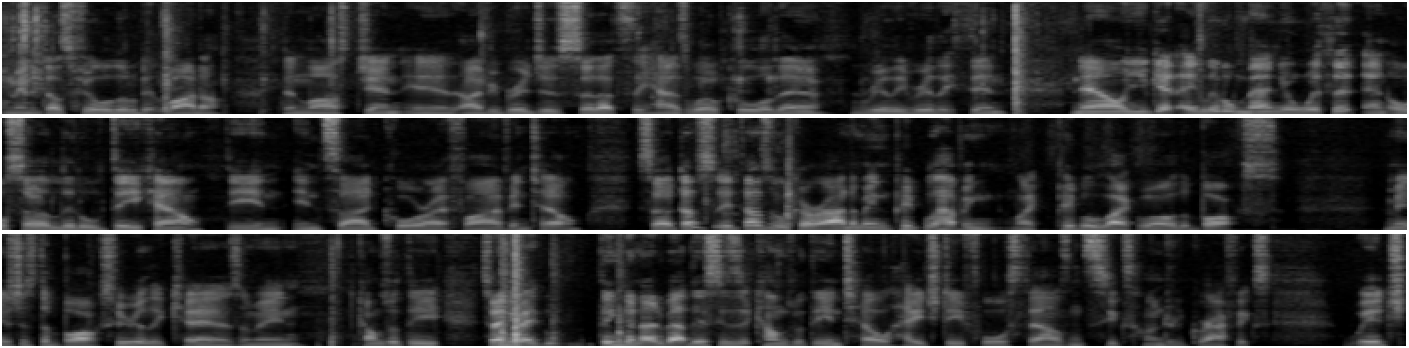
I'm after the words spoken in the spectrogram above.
I mean, it does feel a little bit lighter than last gen in Ivy Bridges. So that's the Haswell cooler there, really, really thin. Now you get a little manual with it and also a little decal, the in inside Core i5 Intel. So it does it does look alright. I mean, people having like people like, whoa, the box. I mean, it's just a box. Who really cares? I mean, comes with the. So anyway, thing to note about this is it comes with the Intel HD 4600 graphics, which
